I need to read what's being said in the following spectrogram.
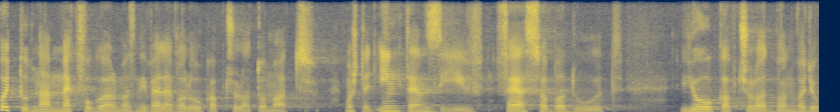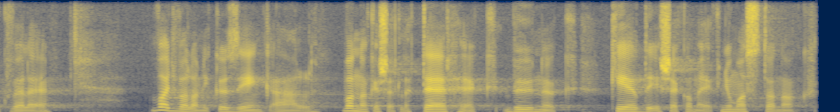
Hogy tudnám megfogalmazni vele való kapcsolatomat? Most egy intenzív, felszabadult, jó kapcsolatban vagyok vele, vagy valami közénk áll, vannak esetleg terhek, bűnök, kérdések, amelyek nyomasztanak.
